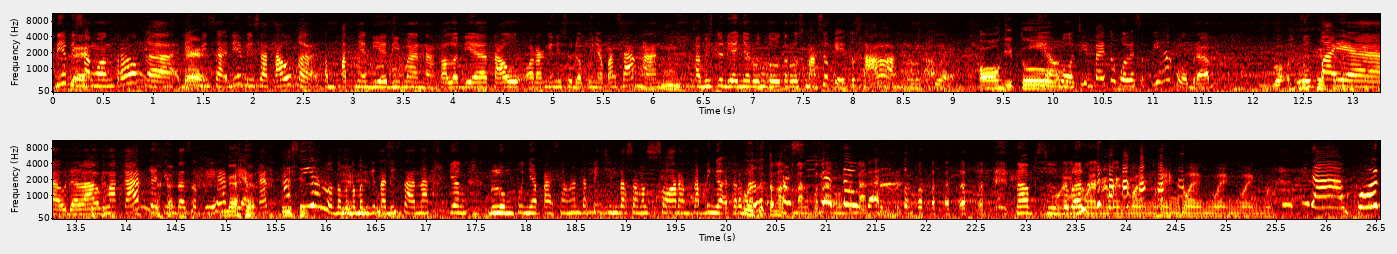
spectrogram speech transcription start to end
dia bisa Oke. ngontrol nggak dia Oke. bisa dia bisa tahu nggak tempatnya dia di mana kalau dia tahu orang ini sudah punya pasangan Hmm. habis itu dia nyeruntul terus masuk ya itu salah menurut gue Oh gitu. Iya loh, cinta itu boleh sepihak loh Bram. Bro- Lupa ya, udah lama kan gak cinta sepihak ya kan? Kasihan loh teman-teman kita di sana yang belum punya pasangan tapi cinta sama seseorang tapi nggak Oh, terbalas. itu tenang, tenang, tenang, tenang, tenang. Nafsu terlalu. Tidak ampun.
